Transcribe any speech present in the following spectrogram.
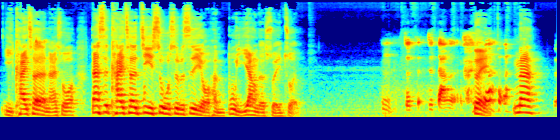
以开车人来说，但是开车技术是不是有很不一样的水准？嗯，这这当然。对，那 对，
